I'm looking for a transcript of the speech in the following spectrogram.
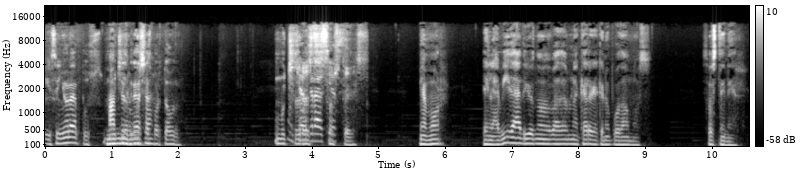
Y señora, pues Mami muchas hermosa. gracias por todo. Muchas, Muchas gracias, gracias. a ustedes. Mi amor, en la vida Dios nos va a dar una carga que no podamos sostener.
